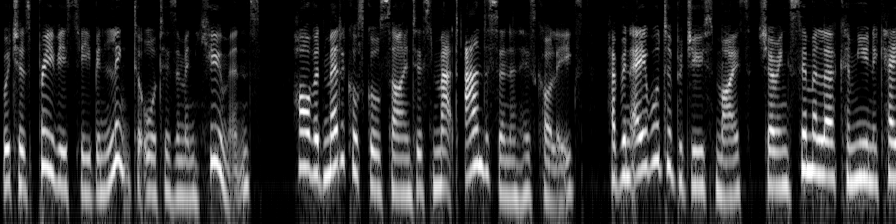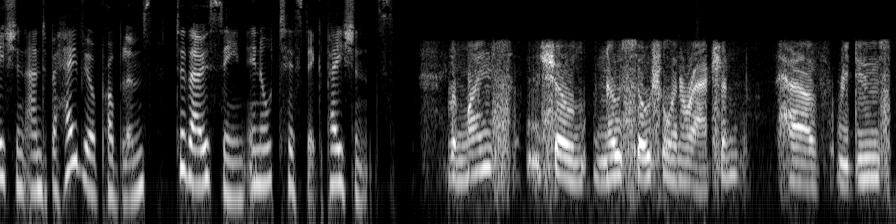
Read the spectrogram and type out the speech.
which has previously been linked to autism in humans, Harvard Medical School scientist Matt Anderson and his colleagues have been able to produce mice showing similar communication and behavioral problems to those seen in autistic patients. The mice show no social interaction, have reduced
